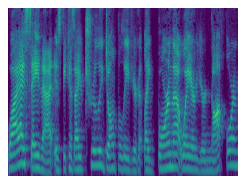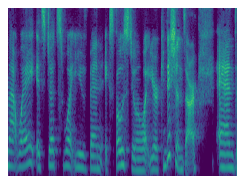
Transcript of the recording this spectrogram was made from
why I say that is because I truly don't believe you're like born that way or you're not born that way. It's just what you've been exposed to and what your conditions are. And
